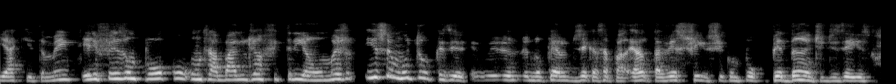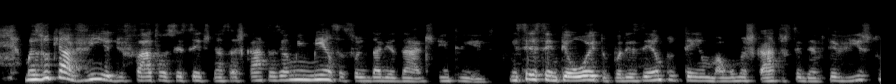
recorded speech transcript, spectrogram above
e aqui também, ele fez um pouco um trabalho de anfitrião, mas isso é muito, quer dizer, eu não quero dizer que essa palavra, talvez fique um pouco pedante dizer isso, mas o que havia, de fato, você sente nessas cartas é uma imensa solidariedade entre eles. Em 68, por exemplo, tem algumas cartas que você deve ter visto,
